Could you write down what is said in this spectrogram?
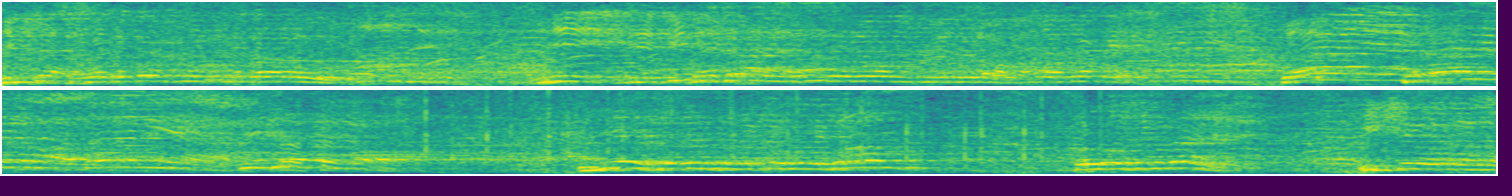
Дівчата, ви також можете брати участь. Ні, не Неправильно. з червоним хрестом, а навпаки. Данія! Правильно, Данія! Вітаємо! Є вже один зарахований бал. Продовжуємо далі. І ще одне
